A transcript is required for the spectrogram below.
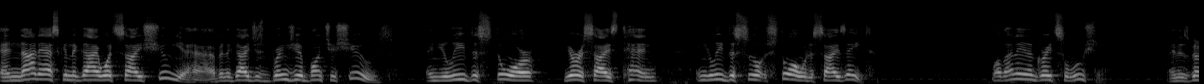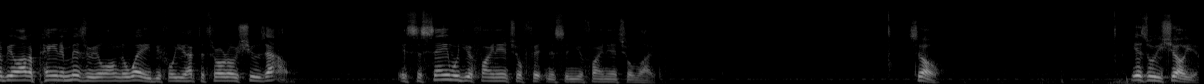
and not asking the guy what size shoe you have, and the guy just brings you a bunch of shoes. And you leave the store, you're a size 10, and you leave the store with a size 8. Well, that ain't a great solution. And there's going to be a lot of pain and misery along the way before you have to throw those shoes out. It's the same with your financial fitness and your financial life. So, here's what we show you.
